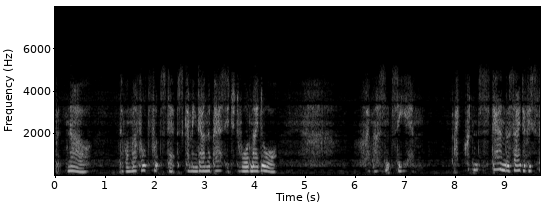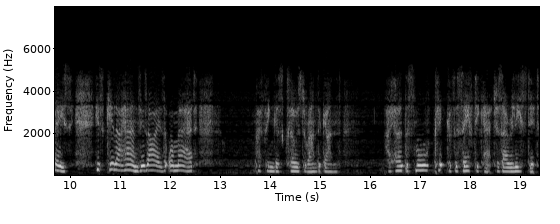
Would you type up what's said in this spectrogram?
But now, there were muffled footsteps coming down the passage toward my door. I mustn't see him. I couldn't stand the sight of his face, his killer hands, his eyes that were mad. My fingers closed around the gun. I heard the small click of the safety catch as I released it.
